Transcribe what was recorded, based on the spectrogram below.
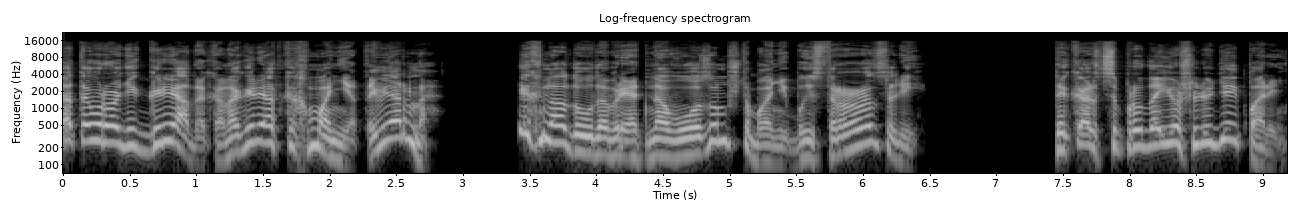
Это вроде грядок, а на грядках монеты, верно? Их надо удобрять навозом, чтобы они быстро росли. Ты, кажется, продаешь людей, парень.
